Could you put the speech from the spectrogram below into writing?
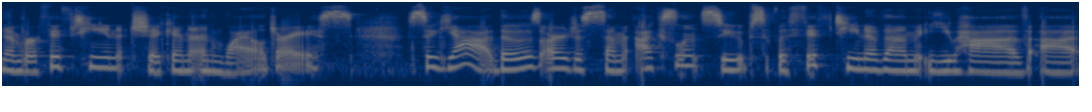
Number 15, chicken and wild rice. So, yeah, those are just some excellent soups. With 15 of them, you have uh,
